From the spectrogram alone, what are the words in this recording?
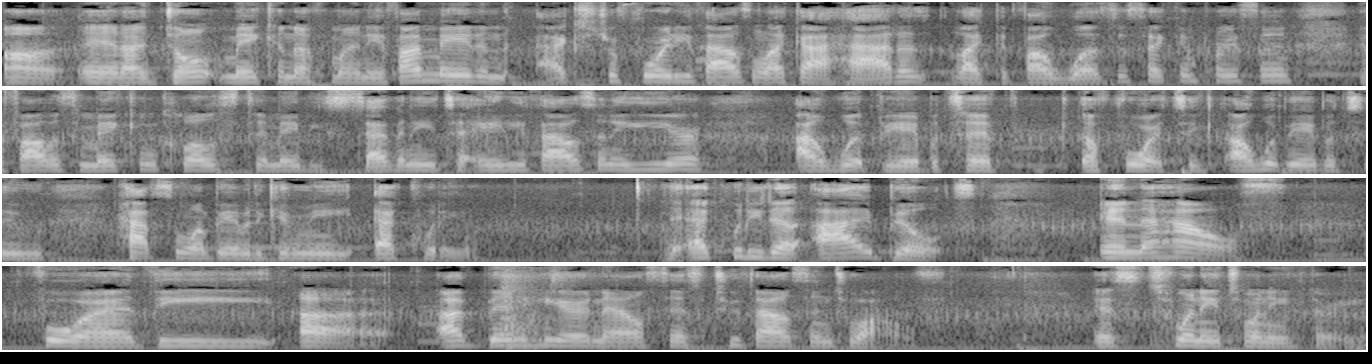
uh, and I don't make enough money. If I made an extra forty thousand, like I had, a, like if I was a second person, if I was making close to maybe seventy to eighty thousand a year, I would be able to afford to. I would be able to have someone be able to give me equity, the equity that I built in the house for the. Uh, I've been here now since 2012. It's 2023.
